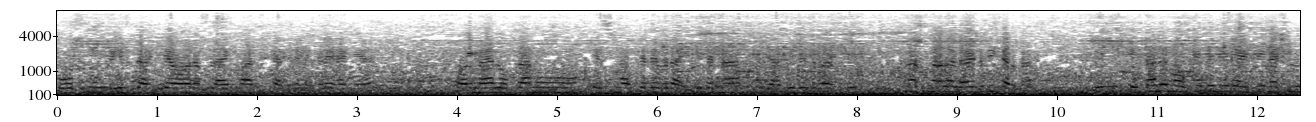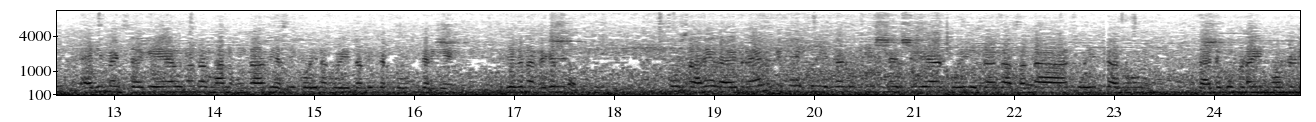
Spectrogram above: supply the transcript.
ਕੋਰਟ ਨੂੰ ਬਰੀਫ ਕਰਕੇ ਔਰ ਫਲੈਗ ਮਾਰਚ ਕਰਕੇ ਨਿਕਲੇ ਹੈਗੇ ਆ। ਔਰ ਮੈਂ ਲੋਕਾਂ ਨੂੰ ਇਸ ਮੌਕੇ ਤੇ ਵਧਾਈ ਵੀ ਦਿੰਦਾ, ਪੰਜਾਬੀ ਦੇ ਦਿਵਸ ਨਾਲ ਅਲਰਟ ਵੀ ਕਰਦਾ। ਇਦਾਂ ਦੇ ਮੌਕੇ ਤੇ ਜਿਹੜੇ ਐਂਟੀ ਐਲੀਮੈਂਟਸ ਹੈਗੇ ਆ, ਉਹਨਾਂ ਦਾ ਮਨ ਹੁੰਦਾ ਵੀ ਅਸੀਂ ਕੋਈ ਨਾ ਕੋਈ ਇਦਾਂ ਦੀ ਕਰਤੂਤ ਕਰੀਏ, ਜਿਹਦੇ ਨਾਲ ਵਿਗੜ ਪਵੇ ਉਹ ਸਾਰੇ ਰਾਈਡ ਰਹਿਣ, ਕਿਤੇ ਕੋਈ ਇਦਾਂ ਦੀ ਚੀਜ਼ ਮਿਲਦੀ ਆ, ਕੋਈ ਇਦਾਂ ਦਾ ਬੰਦਾ, ਕੋਈ ਤੁਹਾਨੂੰ ਸਾਡੇ ਕੋਲ ਬੜਾ ਇੰਪੋਰਟੈਂਟ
